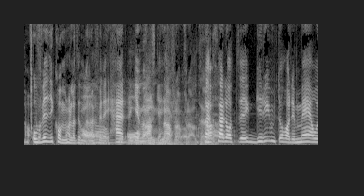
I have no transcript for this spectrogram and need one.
Ja, och vi kommer hålla tummarna Ja. för dig. Herregud vad vi ska Anna framförallt. Här. Charlotte, eh, grymt att ha dig med och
